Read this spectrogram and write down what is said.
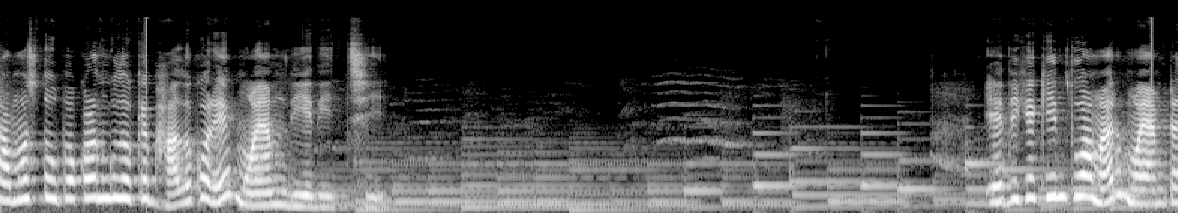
সমস্ত উপকরণগুলোকে ভালো করে ময়াম দিয়ে দিচ্ছি। এদিকে কিন্তু আমার ময়ামটা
